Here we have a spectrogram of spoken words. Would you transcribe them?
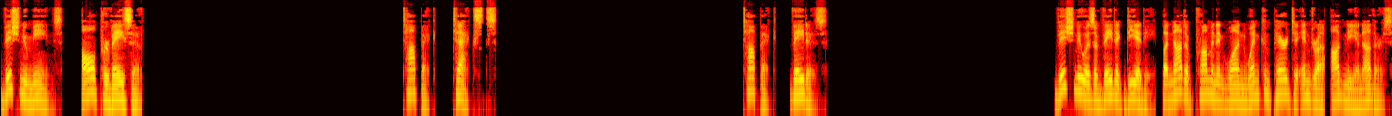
Vishnu means all-pervasive. Topic: Texts. Topic: Vedas. Vishnu is a Vedic deity, but not a prominent one when compared to Indra, Agni and others.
